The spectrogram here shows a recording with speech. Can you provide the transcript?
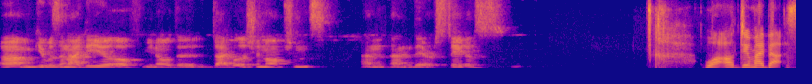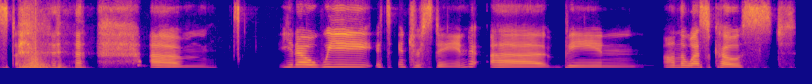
um, give us an idea of you know the diversion options and and their status. Well, I'll do my best. um, you know, we, it's interesting uh, being on the West Coast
